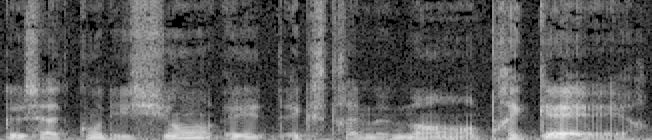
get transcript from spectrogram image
que cette condition est extrêmement précaire.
